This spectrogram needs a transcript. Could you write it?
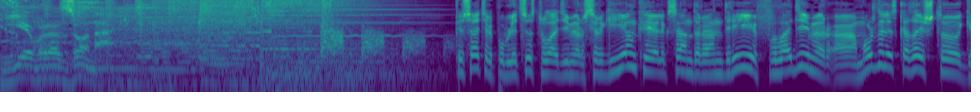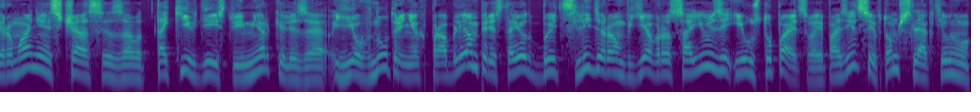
Еврозона. Писатель, публицист Владимир Сергеенко и Александр Андреев. Владимир, а можно ли сказать, что Германия сейчас из-за вот таких действий Меркель, из-за ее внутренних проблем перестает быть лидером в Евросоюзе и уступает своей позиции, в том числе активному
